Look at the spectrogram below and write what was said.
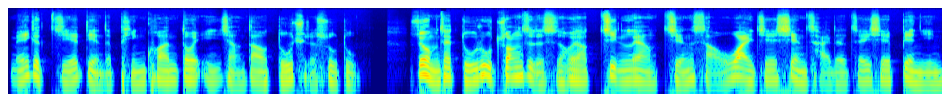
每一个节点的频宽都会影响到读取的速度。所以我们在读入装置的时候，要尽量减少外接线材的这一些变音。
